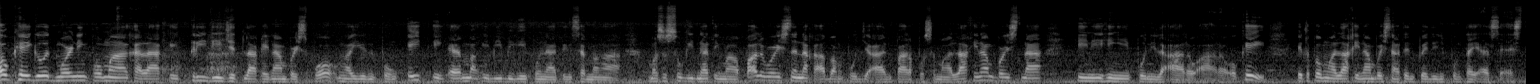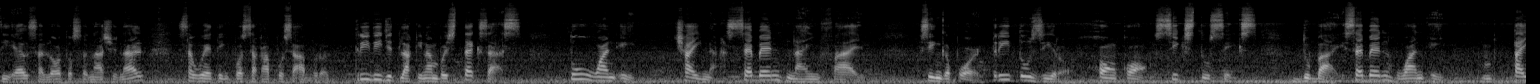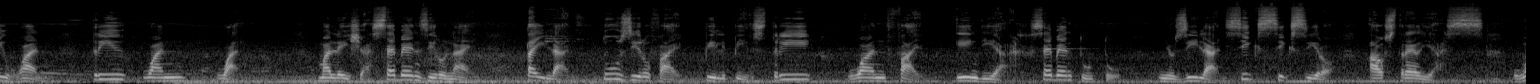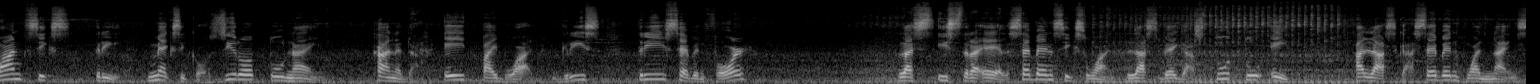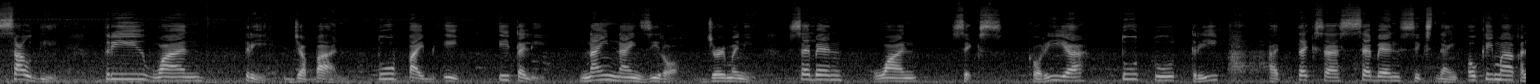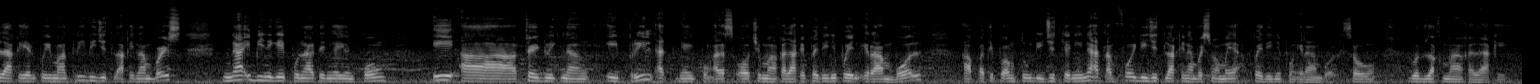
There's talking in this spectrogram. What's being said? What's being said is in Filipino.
Okay, good morning po mga kalaki. 3-digit lucky numbers po. Ngayon pong 8 a.m. ang ibibigay po natin sa mga masusugid nating mga followers na nakaabang po dyan para po sa mga lucky numbers na hinihingi po nila araw-araw. Okay, ito po mga lucky numbers natin. Pwede nyo pong tayaan sa STL, sa Lotto, sa National, sa Wedding po, saka po sa abroad. 3-digit lucky numbers, Texas, 218, China, 795, Singapore, 320, Hong Kong, 626, Dubai, 718, Taiwan 311 Malaysia 709 Thailand 205 Philippines 315 India 722 New Zealand 660 Australia 163 Mexico 029 Canada 851 Greece 374 Las Israel 761 Las Vegas 228 Alaska 719 Saudi 313 Japan 258 Italy 990 Germany 716 Korea 223 at Texas 769 Okay mga kalaki yan po yung mga 3 digit lucky numbers na ibinigay po natin ngayon pong i ah, third week ng April at ngayon pong alas 8 mga kalaki pwede niyo po yan i-rumble. Ah, pati po ang 2 digit kanina at ang 4 digit lucky numbers mamaya pwede niyo pong i-rumble. So good luck mga kalaki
